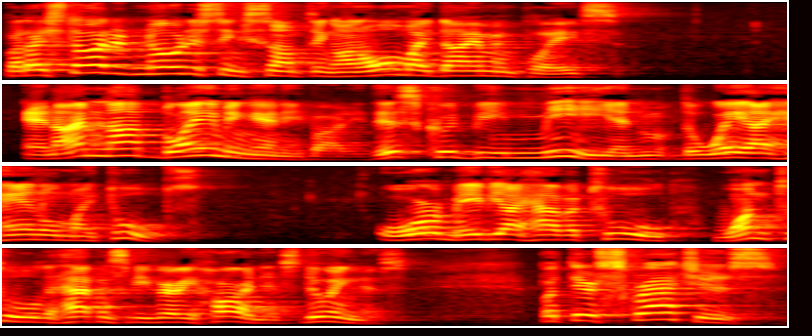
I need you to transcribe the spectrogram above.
But I started noticing something on all my diamond plates and I'm not blaming anybody. This could be me and the way I handle my tools. Or maybe I have a tool, one tool that happens to be very hard and it's doing this. But there's scratches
